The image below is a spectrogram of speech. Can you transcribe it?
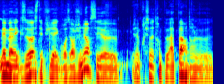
même avec The Host et puis avec Brother Junior, c'est, j'ai l'impression d'être un peu à part dans le,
